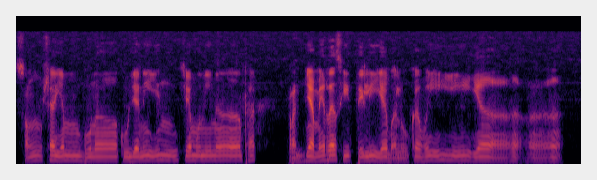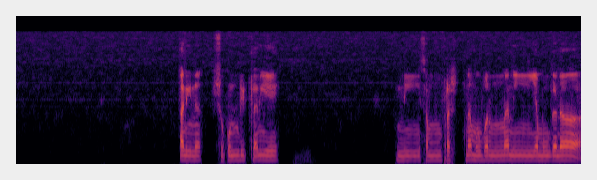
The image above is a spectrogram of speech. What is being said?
సంశయంబునాకుజనియించమునినాథ ప్రజ్ఞమెరసి తెలియబలుకవయ్యా अनिन शुकुण्डिट्लनिये। नीसम्प्रश्नमुवर्णनीयमुगदा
